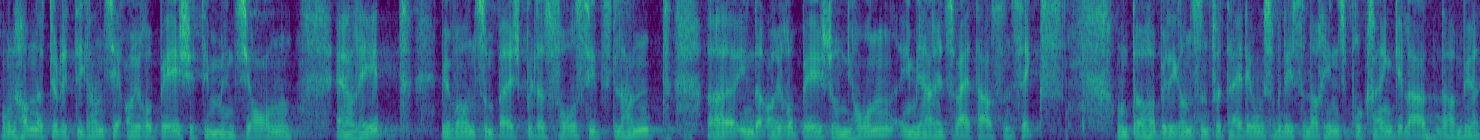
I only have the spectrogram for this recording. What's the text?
und haben natürlich die ganze europäische Dimension erlebt. Wir waren zum Beispiel das Vorsitzland Land äh, in der Europäischen Union im Jahre 2006. Und da habe ich die ganzen Verteidigungsminister nach Innsbruck eingeladen. Da haben wir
